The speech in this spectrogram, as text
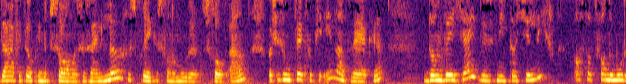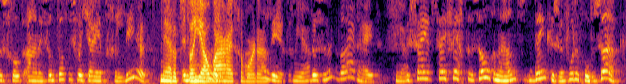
David ook in de psalmen, ze zijn leugensprekers van de moeder schoot aan. Als je zo'n tekst op je in laat werken, dan weet jij dus niet dat je liegt. Als dat van de moeder schoot aan is. Want dat is wat jij hebt geleerd. Ja, dat is dan jouw waarheid geworden. Geleerd. Dat, is hun waarheid. Dus zij, zij vechten zogenaamd, denken ze, voor de goede zaak.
